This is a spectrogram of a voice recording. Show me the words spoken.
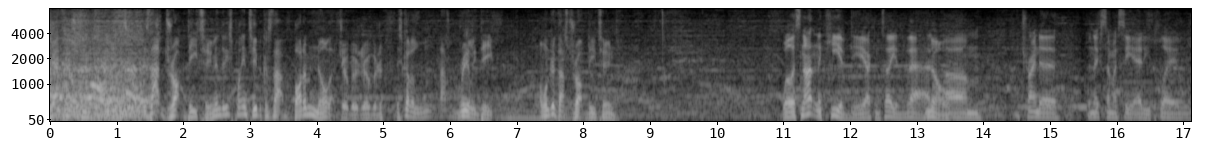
Jeff knows in the comments. Is that drop D tuning that he's playing too? Because that bottom note, that jugga jugga, jugga, it's got a that's really deep. I wonder if that's drop D tuned. Well, it's not in the key of D. I can tell you that. No. Um, I'm trying to. The next time I see Eddie play, let me.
